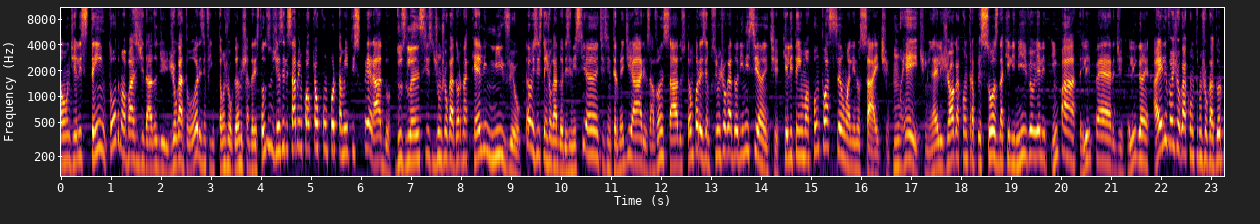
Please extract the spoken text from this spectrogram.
onde eles têm toda uma base de dados de jogadores, enfim, que estão jogando xadrez todos os dias, eles sabem qual que é o comportamento esperado dos lances de um jogador naquele nível. Então, existem jogadores iniciantes, intermediários, avançados. Então, por exemplo, se um jogador iniciante, que ele tem uma pontuação ali no site, um rating, né? Ele joga contra pessoas daquele nível e ele empata, ele perde, ele ganha. Aí ele vai jogar contra um jogador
